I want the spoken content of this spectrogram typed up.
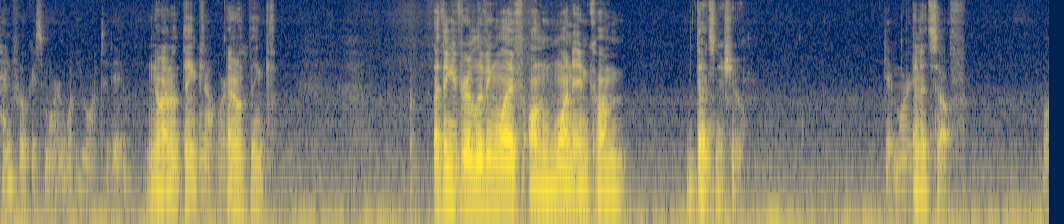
can focus more on what you want to do. No, I don't think. And not work. I don't think. I think if you're living life on one income, that's an issue Get more in itself. why.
